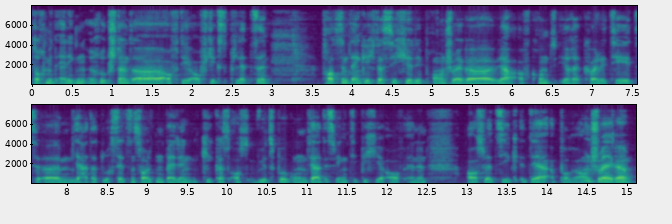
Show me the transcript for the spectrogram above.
Doch mit einigen Rückstand äh, auf die Aufstiegsplätze. Trotzdem denke ich, dass sich hier die Braunschweiger ja aufgrund ihrer Qualität ähm, ja da durchsetzen sollten bei den Kickers aus Würzburg und ja deswegen tippe ich hier auf einen Auswärtssieg der Braunschweiger.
